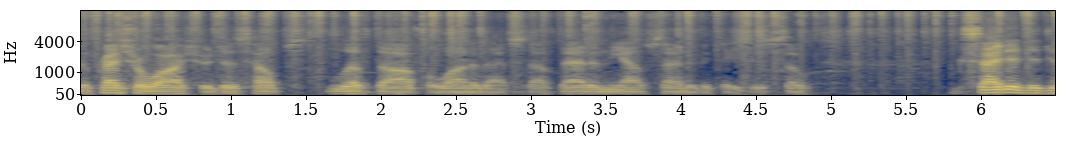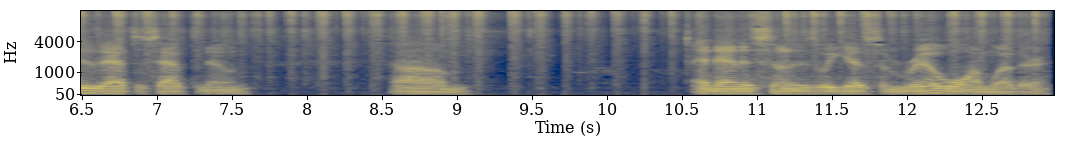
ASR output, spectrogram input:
the pressure washer just helps lift off a lot of that stuff, that and the outside of the cages. So excited to do that this afternoon. Um, and then as soon as we get some real warm weather,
